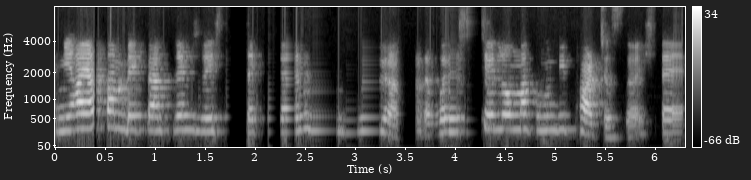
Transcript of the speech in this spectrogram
Hani hayattan beklentilerimiz ve isteklerimiz bu yönde. Başarılı olmak bunun bir parçası. İşte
